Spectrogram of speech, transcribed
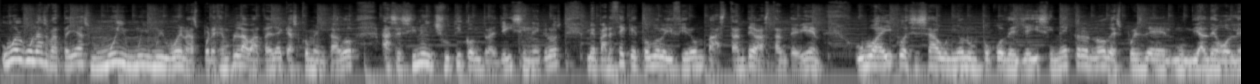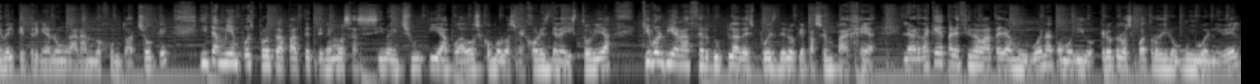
hubo algunas batallas muy muy muy buenas. Por ejemplo, la batalla que has comentado, Asesino y Chuti contra Jace y Negros, me parece que todo lo hicieron bastante bastante bien. Hubo ahí pues esa unión un poco de Jace y Necro, ¿no? Después del Mundial de Gold Level que terminaron ganando junto a Choque. Y también pues por otra parte tenemos Asesino y Chuti apodados como los mejores de la historia, que volvían a hacer dupla después de lo que pasó en La verdad que me pareció una batalla muy buena, como digo, creo que los cuatro dieron muy buen nivel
